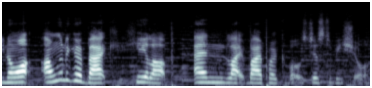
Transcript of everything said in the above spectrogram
You know what? I'm gonna go back, heal up, and like buy Pokeballs just to be sure.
